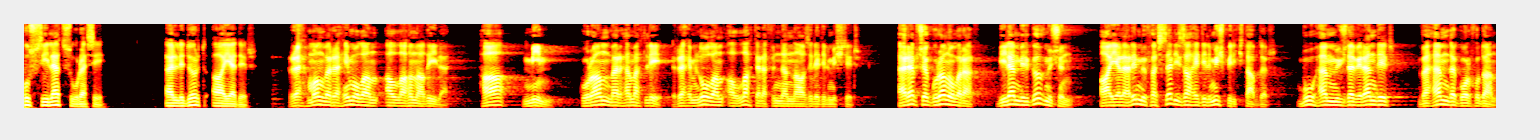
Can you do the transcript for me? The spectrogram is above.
Fussilət surəsi 54 ayədir. Rəhman və rəhim olan Allahın adı ilə. Ha, mim. Quran mərhəmətli, rəhimli olan Allah tərəfindən nazil edilmişdir. Ərəbcə Quran olaraq bilən bir qövm üçün ayələri müfəssəl izah edilmiş bir kitabdır. Bu, həm müjdə verəndir və həm də qorxudan.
